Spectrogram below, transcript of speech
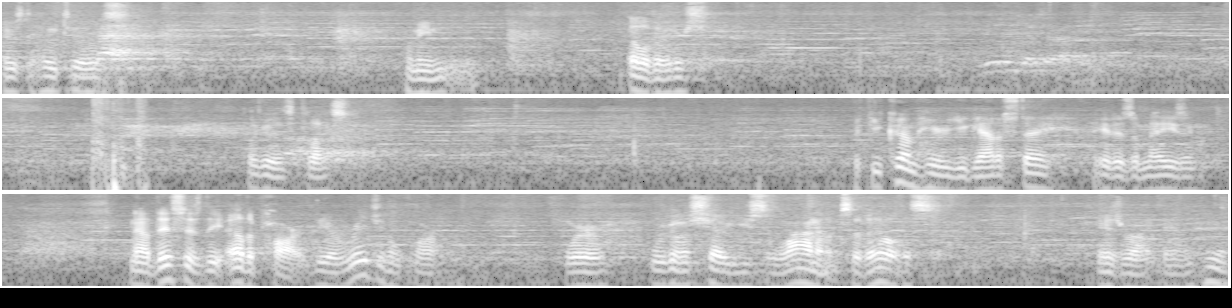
Here's the hotels. I mean, elevators. Look at this place. If you come here, you gotta stay. It is amazing. Now this is the other part, the original part, where we're gonna show you some lineups of Elvis is right down here.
